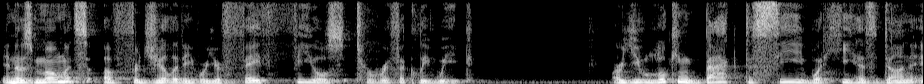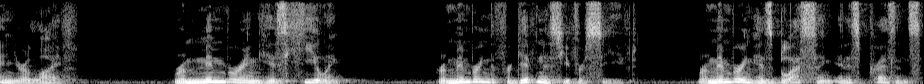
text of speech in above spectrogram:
In those moments of fragility where your faith feels terrifically weak, are you looking back to see what He has done in your life, remembering His healing, remembering the forgiveness you've received, remembering His blessing and His presence,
